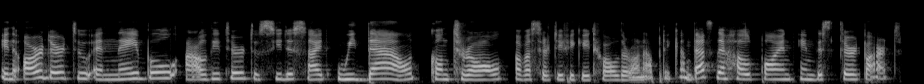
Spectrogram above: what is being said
in order to enable auditor to see the site without control of a certificate holder on applicant. That's the whole point in this third part.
